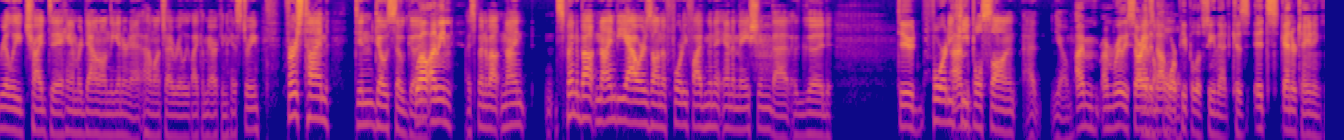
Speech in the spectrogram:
really tried to hammer down on the internet how much I really like American history. First time didn't go so good. Well, I mean, I spent about nine spent about 90 hours on a 45 minute animation that a good dude, 40 I'm- people saw it at uh, you know I'm I'm really sorry that not more people have seen that because it's entertaining.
